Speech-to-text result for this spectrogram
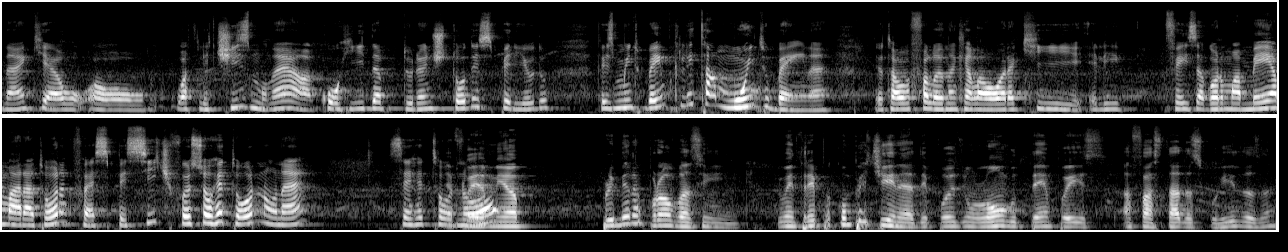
né? Que é o, o, o, atletismo, né? A corrida durante todo esse período fez muito bem, porque ele está muito bem, né? Eu estava falando naquela hora que ele fez agora uma meia maratona, que foi a SP City, foi o seu retorno, né? Você retornou. É, foi a minha primeira prova, assim, que eu entrei para competir, né? Depois de um longo tempo aí afastado das corridas, né?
